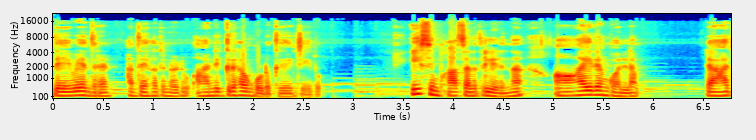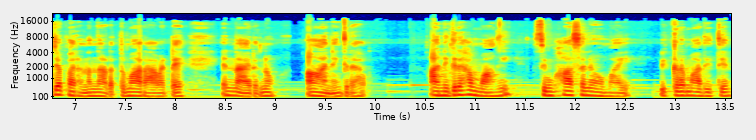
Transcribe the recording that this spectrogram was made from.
ദേവേന്ദ്രൻ അദ്ദേഹത്തിനൊരു അനുഗ്രഹം കൊടുക്കുകയും ചെയ്തു. ഈ സിംഹാസനത്തിലിരുന്ന് ആയിരം കൊല്ലം രാജഭരണം നടത്തുമാറാവട്ടെ എന്നായിരുന്നു ആ അനുഗ്രഹം. അനുഗ്രഹം വാങ്ങി സിംഹാസനവുമായി വിക്രമാദിത്യൻ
